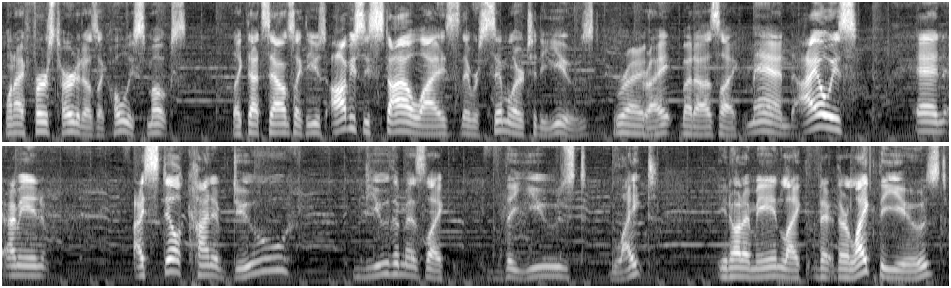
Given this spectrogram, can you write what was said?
when I first heard it, I was like, holy smokes. Like that sounds like the used. Obviously, style wise, they were similar to the used. Right. Right. But I was like, man, I always, and I mean, I still kind of do view them as like the used light. You know what I mean? Like they're, they're like the used,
